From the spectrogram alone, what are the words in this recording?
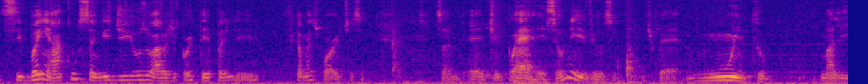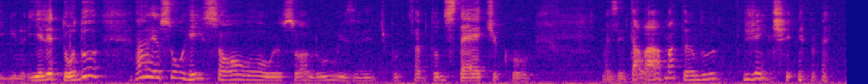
se banhar com sangue de usuários de portê para ele ficar mais forte, assim. Sabe? É tipo, é, esse é o nível, assim. Tipo, é muito maligno. E ele é todo, ah, eu sou o rei sol, eu sou a luz, ele, tipo, sabe, todo estético. Mas ele tá lá matando gente.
